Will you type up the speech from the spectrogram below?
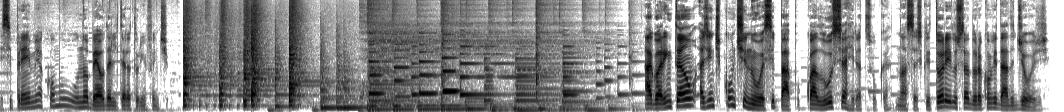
Esse prêmio é como o Nobel da Literatura Infantil. Agora então, a gente continua esse papo com a Lúcia Hiratsuka, nossa escritora e ilustradora convidada de hoje.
